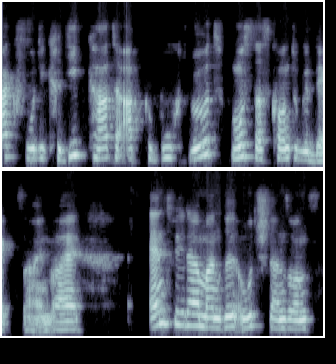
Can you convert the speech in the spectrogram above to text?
Tag, wo die Kreditkarte abgebucht wird, muss das Konto gedeckt sein, weil entweder man rutscht dann sonst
